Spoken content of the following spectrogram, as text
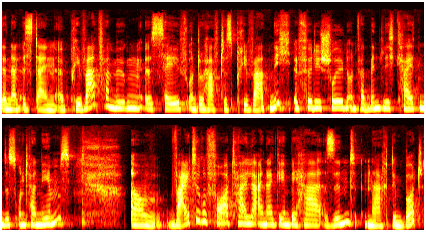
denn dann ist dein äh, Privatvermögen äh, safe und du haftest privat nicht für die Schulden und Verbindlichkeiten des Unternehmens. Ähm, weitere Vorteile einer GmbH sind nach dem Bot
